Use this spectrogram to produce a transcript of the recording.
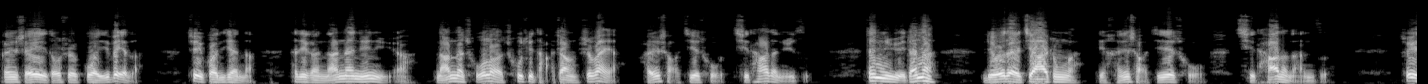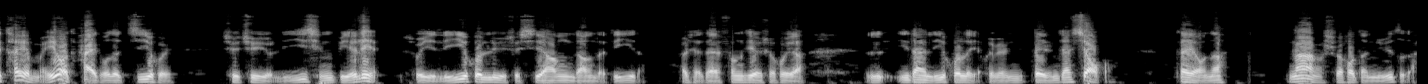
跟谁都是过一辈子。最关键的，他这个男男女女啊，男的除了出去打仗之外呀，很少接触其他的女子；这女的呢，留在家中啊，也很少接触其他的男子，所以他也没有太多的机会去去离情别恋。所以离婚率是相当的低的，而且在封建社会啊，一旦离婚了也会被人被人家笑话。再有呢，那个时候的女子啊，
